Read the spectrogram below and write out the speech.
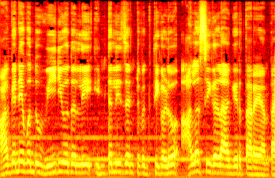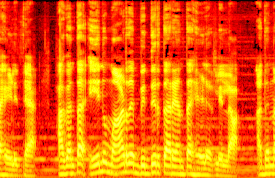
ಹಾಗೇನೆ ಒಂದು ವಿಡಿಯೋದಲ್ಲಿ ಇಂಟೆಲಿಜೆಂಟ್ ವ್ಯಕ್ತಿಗಳು ಆಲಸಿಗಳಾಗಿರ್ತಾರೆ ಅಂತ ಹೇಳಿದ್ದೆ. ಹಾಗಂತ ಏನು ಮಾಡದೆ ಬಿದ್ದಿರ್ತಾರೆ ಅಂತ ಹೇಳಿರಲಿಲ್ಲ. ಅದನ್ನ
